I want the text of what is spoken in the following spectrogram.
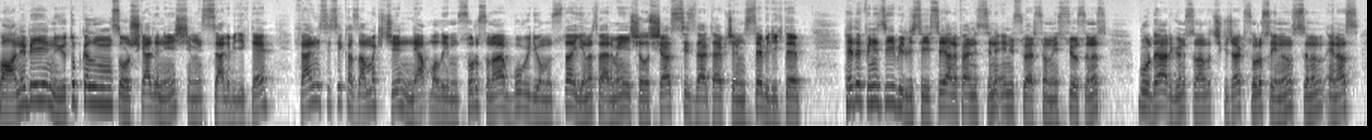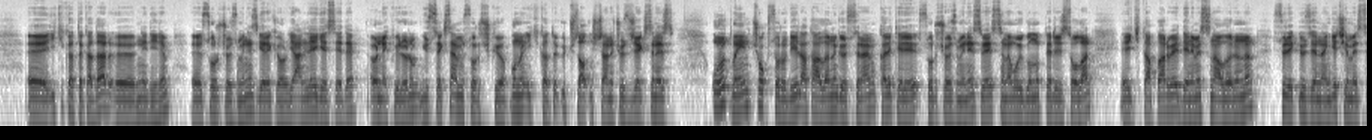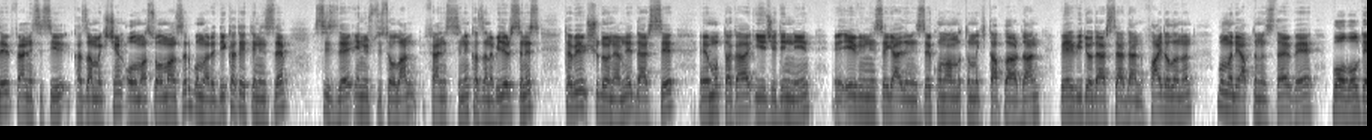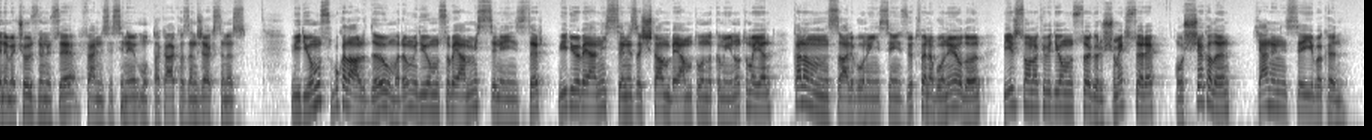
Fani Bey'in YouTube kanalımıza hoş geldiniz. Şimdi sizlerle birlikte Fen Lisesi kazanmak için ne yapmalıyım sorusuna bu videomuzda yanıt vermeye çalışacağız. Sizler takipçilerimizle birlikte. Hedefiniz iyi bir lise ise yani Fen Lisesi'nin en üst versiyonunu istiyorsanız burada her gün sınavda çıkacak soru sayınızın en az iki katı kadar e, ne diyelim e, soru çözmeniz gerekiyor. Yani LGS'de örnek veriyorum 180 mi soru çıkıyor. Bunun iki katı 360 tane çözeceksiniz. Unutmayın çok soru değil hatalarını gösteren kaliteli soru çözmeniz ve sınav uygunluk derecesi olan e, kitaplar ve deneme sınavlarının sürekli üzerinden geçirmesi fen lisesi kazanmak için olmazsa olmazdır. Bunlara dikkat ettiğinizde siz de en üst lise olan fen lisesini kazanabilirsiniz. Tabi şu da önemli dersi e, mutlaka iyice dinleyin. E, evinize geldiğinizde konu anlatımlı kitaplardan ve video derslerden faydalanın. Bunları yaptığınızda ve bol bol deneme çözdüğünüzde fen lisesini mutlaka kazanacaksınız. Videomuz bu kadardı. Umarım videomuzu beğenmişsinizdir. Video beğendiyseniz aşağıdan beğen butonuna kılmayı unutmayın. Kanalımıza abone değilseniz lütfen abone olun. Bir sonraki videomuzda görüşmek üzere. Hoşçakalın. Kendinize iyi bakın.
